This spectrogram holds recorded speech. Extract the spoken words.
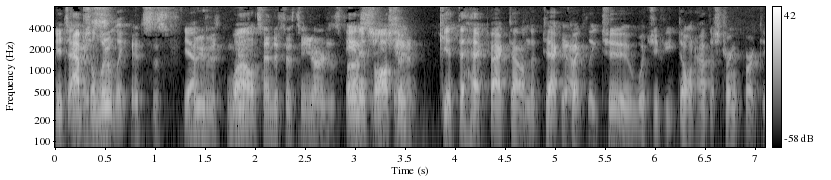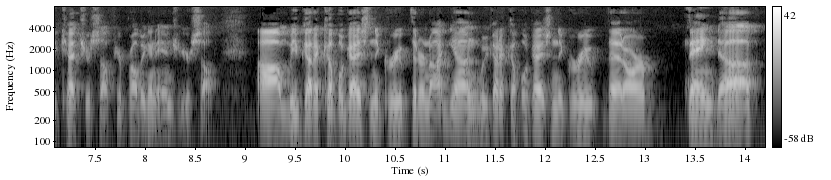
it's And absolutely. It's, just Yeah. move, move Well, ten to fifteen yards as fast and it's also can. get the heck back down on the deck Yeah. quickly too. Which if you don't have the strength part to catch yourself, you're probably going to injure yourself. Um, we've got a couple guys in the group that are not young. We've got a couple guys in the group that are banged up.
